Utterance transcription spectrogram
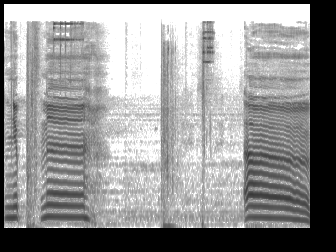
Nope. Uh,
